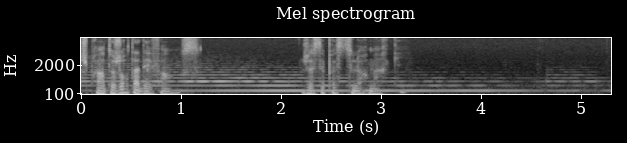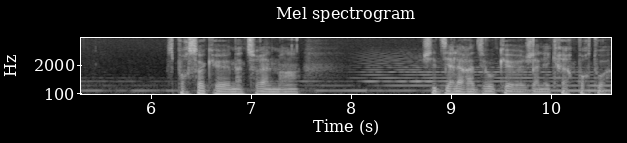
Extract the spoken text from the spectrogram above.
Je prends toujours ta défense. Je sais pas si tu l'as remarqué. C'est pour ça que, naturellement, j'ai dit à la radio que j'allais écrire pour toi.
